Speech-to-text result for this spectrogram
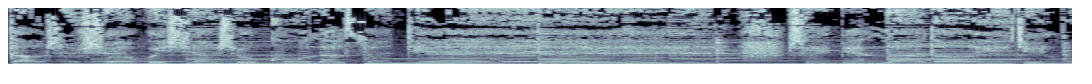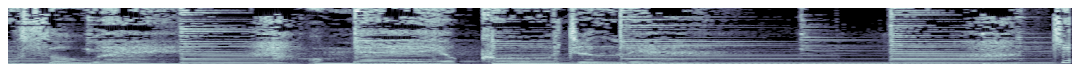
倒是学会享受苦辣酸甜，谁变了都已经无所谓，我没有哭着脸，这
